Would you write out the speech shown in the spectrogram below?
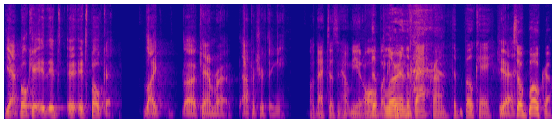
yeah, bokeh it, it, it- it's bokeh. Like uh camera aperture thingy. Oh, that doesn't help me at all. the buddy. blur in the background, the bokeh, Yeah. So Boca.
